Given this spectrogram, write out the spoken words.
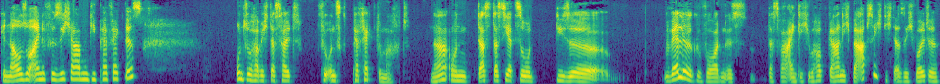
genauso eine für sich haben, die perfekt ist. Und so habe ich das halt für uns perfekt gemacht. Ne? Und dass das jetzt so diese Welle geworden ist, das war eigentlich überhaupt gar nicht beabsichtigt. Also ich wollte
